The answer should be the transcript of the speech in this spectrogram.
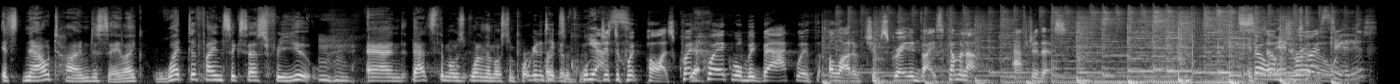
it's now time to say like what defines success for you mm-hmm. and that's the most one of the most important We're going to take a parts qu- it. just a quick pause. Quick, Yeah. quick. We'll be back with a lot of Chip's great advice coming up after this. It's So true. interesting. It is.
